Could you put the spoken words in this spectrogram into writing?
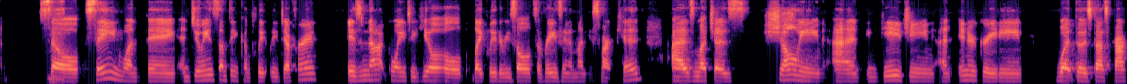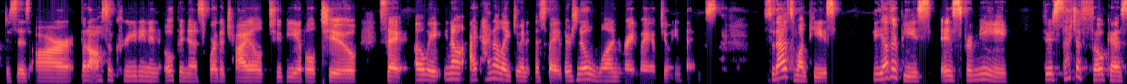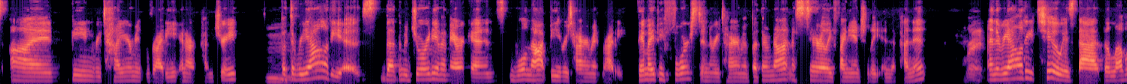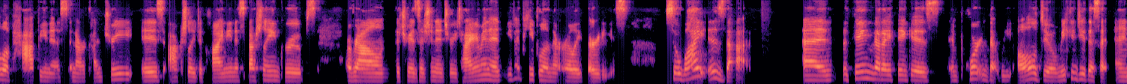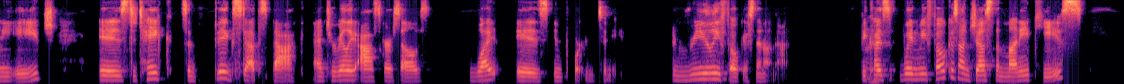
Mm-hmm. So mm-hmm. saying one thing and doing something completely different is not going to yield likely the results of raising a money smart kid as much as showing and engaging and integrating what those best practices are, but also creating an openness for the child to be able to say, oh, wait, you know, I kind of like doing it this way. There's no one right way of doing things. So that's one piece. The other piece is for me, there's such a focus on being retirement ready in our country. Mm. But the mm. reality is that the majority of Americans will not be retirement ready. They might be forced into retirement, but they're not necessarily financially independent. Right. And the reality too is that the level of happiness in our country is actually declining, especially in groups around the transition into retirement and even people in their early 30s. So why is that? And the thing that I think is important that we all do, and we can do this at any age, is to take some big steps back and to really ask ourselves, what is important to me? And really focus in on that. Because when we focus on just the money piece,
